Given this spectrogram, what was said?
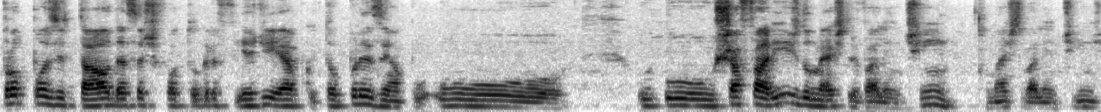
proposital dessas fotografias de época. Então, por exemplo, o, o, o chafariz do mestre Valentim, o mestre Valentim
